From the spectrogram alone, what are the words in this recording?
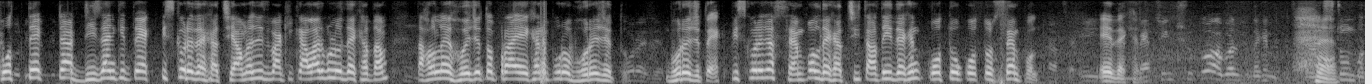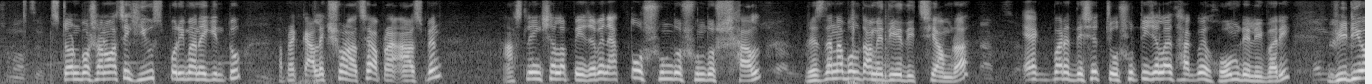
প্রত্যেকটা ডিজাইন কিন্তু এক পিস করে দেখাচ্ছি। আমরা যদি বাকি কালারগুলো দেখাতাম তাহলে হয়ে যেত প্রায় এখানে পুরো ভরে যেত। ভরে যেত। এক পিস করে যা স্যাম্পল দেখাচ্ছি তাতেই দেখেন কত কত স্যাম্পল আচ্ছা এই দেখেন। হ্যাঁ। স্টোন বসানো আছে। হিউজ পরিমাণে কিন্তু আপনার কালেকশন আছে আপনারা আসবেন। আসলে ইনশাল্লাহ পেয়ে যাবেন। এত সুন্দর সুন্দর শাল। রিজনেবল দামে দিয়ে দিচ্ছি আমরা। আচ্ছা একবারে দেশের চৌষট্টি জেলায় থাকবে হোম ডেলিভারি ভিডিও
